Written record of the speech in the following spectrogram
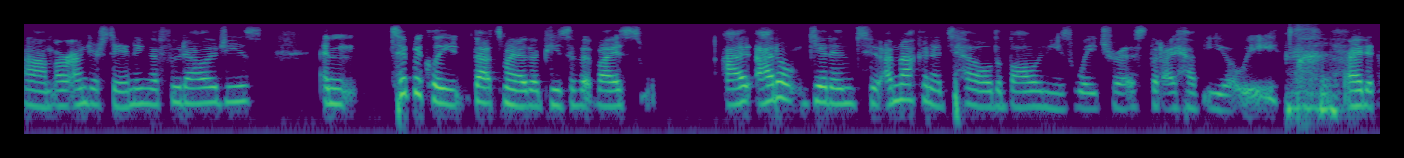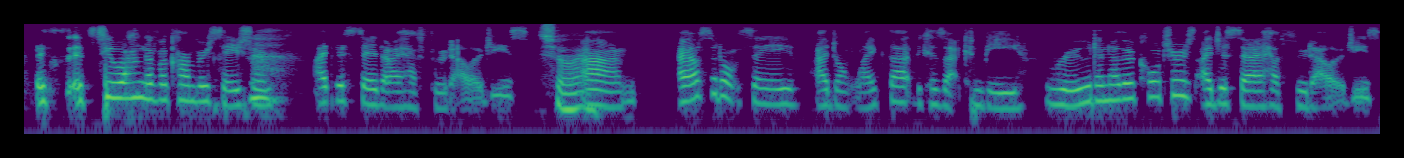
um, are understanding of food allergies. And typically, that's my other piece of advice. I, I don't get into I'm not going to tell the Balinese waitress that I have EOE, right? It's it's too long of a conversation. I just say that I have food allergies. Sure. Um, I also don't say I don't like that because that can be rude in other cultures. I just say I have food allergies.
